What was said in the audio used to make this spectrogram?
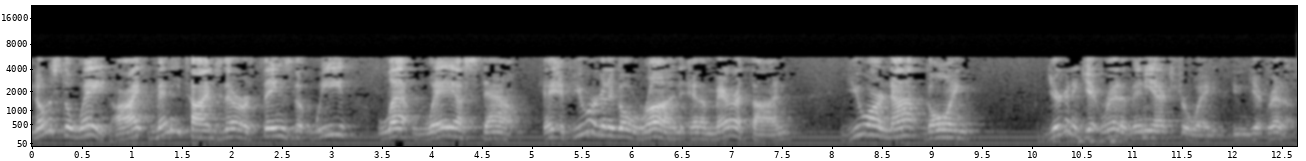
notice the weight, all right? Many times there are things that we let weigh us down. Okay? If you are going to go run in a marathon, you are not going you're going to get rid of any extra weight you can get rid of.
